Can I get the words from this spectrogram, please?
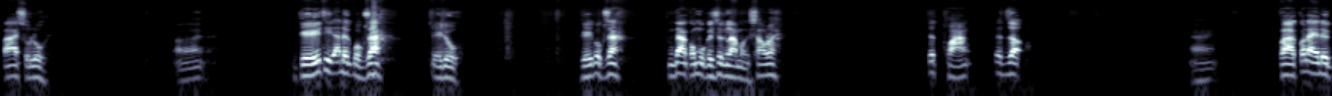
và hai số lùi. Đấy. ghế thì đã được bọc ra đầy đủ. Ghế bọc ra chúng ta có một cái giường làm ở sau đây. Rất thoáng rất rộng. Đấy. và con này được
